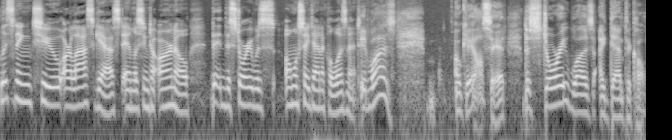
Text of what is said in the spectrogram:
listening to our last guest and listening to Arno, the, the story was almost identical, wasn't it? It was. Okay, I'll say it. The story was identical,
